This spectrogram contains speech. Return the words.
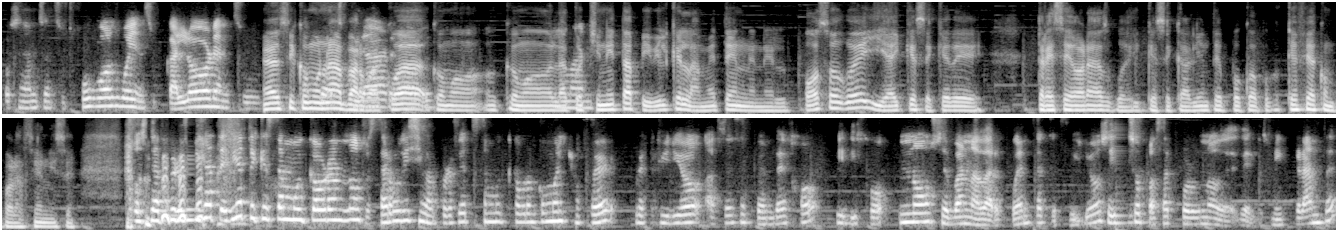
cocinando en sus jugos, güey, en su calor, en su. Así como una respirar, barbacoa, como, como la man. cochinita pibil que la meten en el pozo, güey, y hay que se quede 13 horas, güey, que se caliente poco a poco. Qué fea comparación hice. O sea, pero fíjate, fíjate que está muy cabrón, no, pues está rudísima, pero fíjate, está muy cabrón como el chofer prefirió hacerse pendejo y dijo, no se van a dar cuenta que fui yo, se hizo pasar por uno de, de los migrantes,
